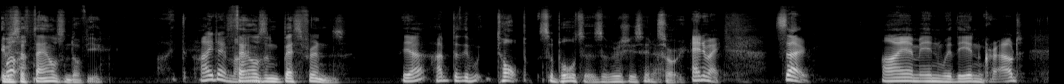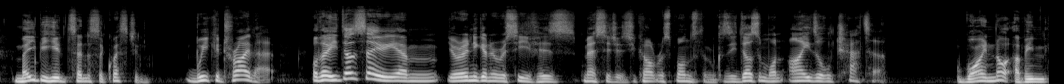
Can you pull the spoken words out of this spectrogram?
If it's a thousand of you, I don't mind. thousand best friends. Yeah, I- but the top supporters of Rishi Sunak. Sorry. Anyway, so I am in with the in crowd. Maybe he'd send us a question. We could try that. Although he does say um, you're only going to receive his messages, you can't respond to them because he doesn't want idle chatter. Why not? I mean,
